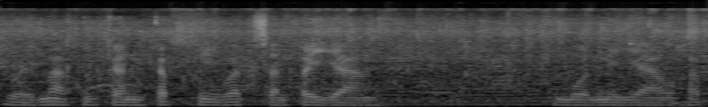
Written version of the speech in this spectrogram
สวยมากเหมือนกันครับมีวัดสันปยางตำบลไม่ยาวครับ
